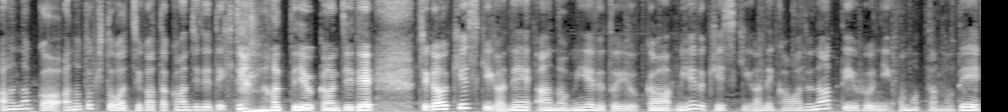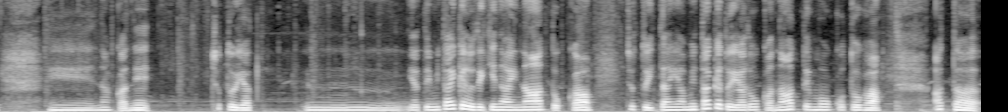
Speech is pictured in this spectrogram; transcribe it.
あなんかあの時とは違った感じでできてるなっていう感じで違う景色がねあの見えるというか見える景色がね変わるなっていう風に思ったので、えー、なんかねちょっとやってうーんやってみたいけどできないなとかちょっと一旦やめたけどやろうかなって思うことがあった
